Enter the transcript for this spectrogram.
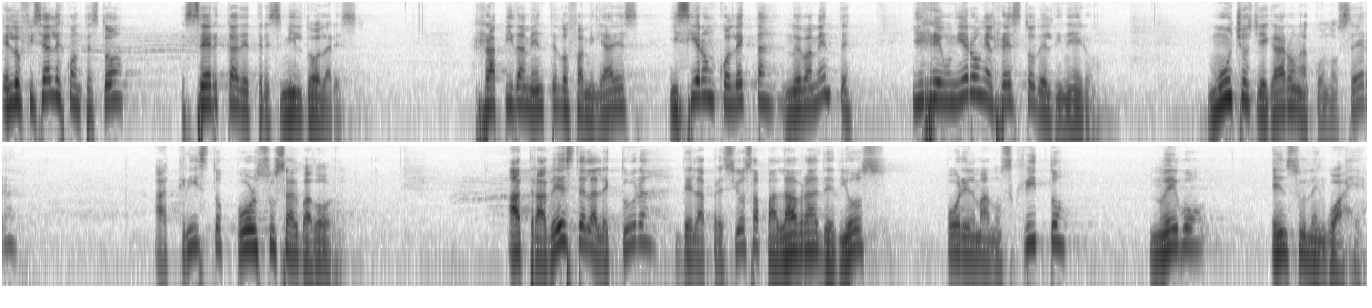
el oficial les contestó cerca de tres mil dólares. Rápidamente los familiares hicieron colecta nuevamente y reunieron el resto del dinero. Muchos llegaron a conocer a Cristo por su Salvador a través de la lectura de la preciosa palabra de Dios por el manuscrito nuevo en su lenguaje.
